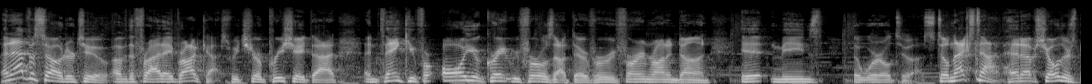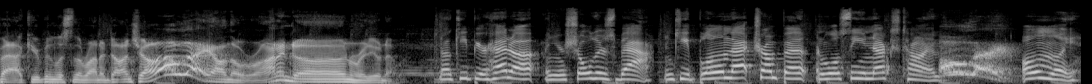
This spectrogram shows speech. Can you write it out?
an episode or two of the Friday broadcast. We'd sure appreciate that. And thank you for all your great referrals out there for referring Ron and Don. It means the world to us. Till next time, head up, shoulders back. You've been listening to the Ron and Don Show only on the Ron and Don Radio Network. Now keep your head up and your shoulders back and keep blowing that trumpet, and we'll see you next time. Only! Only,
